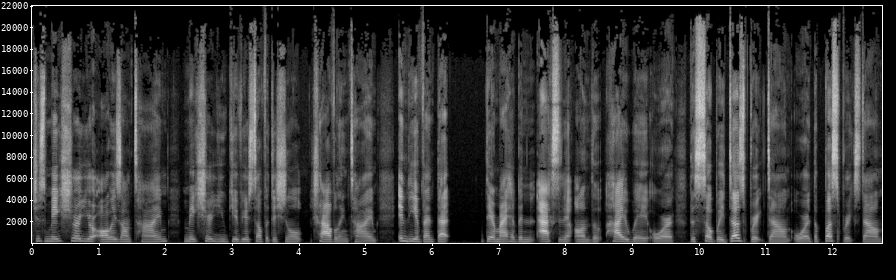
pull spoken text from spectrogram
Just make sure you're always on time. Make sure you give yourself additional traveling time in the event that there might have been an accident on the highway or the subway does break down or the bus breaks down.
